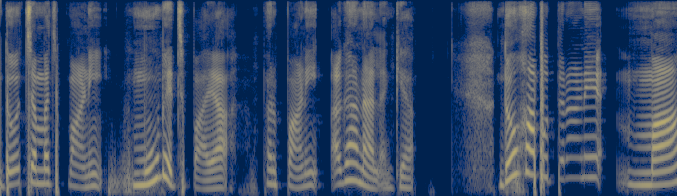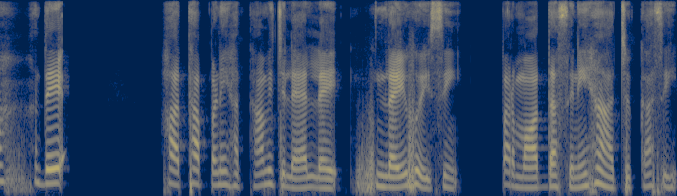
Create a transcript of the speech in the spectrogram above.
ਦੋ ਚਮਚ ਪਾਣੀ ਮੂੰਹ ਵਿੱਚ ਪਾਇਆ, ਪਰ ਪਾਣੀ ਅਗਾ ਨਾ ਲੰਘਿਆ। ਦੋਹਾਂ ਪੁੱਤਰਾਂ ਨੇ ਮਾਂ ਦੇ ਹੱਥ ਆਪਣੇ ਹੱਥਾਂ ਵਿੱਚ ਲੈ ਲਏ ਲਏ ਹੋਏ ਸੀ, ਪਰ ਮੌਤ ਦਾ ਸੁਨੇਹਾ ਆ ਚੁੱਕਾ ਸੀ।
